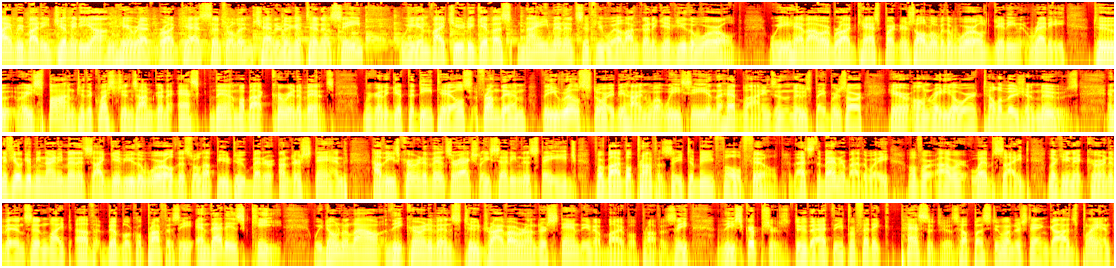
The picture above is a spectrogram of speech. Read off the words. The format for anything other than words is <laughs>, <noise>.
Hi, everybody. Jimmy DeYoung here at Broadcast Central in Chattanooga, Tennessee. We invite you to give us 90 minutes, if you will. I'm going to give you the world. We have our broadcast partners all over the world getting ready to respond to the questions I'm going to ask them about current events. We're going to get the details from them, the real story behind what we see in the headlines in the newspapers or here on radio or television news. And if you'll give me 90 minutes, I give you the world. This will help you to better understand how these current events are actually setting the stage for Bible prophecy to be fulfilled. That's the banner, by the way, over our website, looking at current events in light of biblical prophecy, and that is key. We don't allow the current events to drive our understanding of Bible prophecy. The scriptures do that. The prophetic passages help us to understand God's plan.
